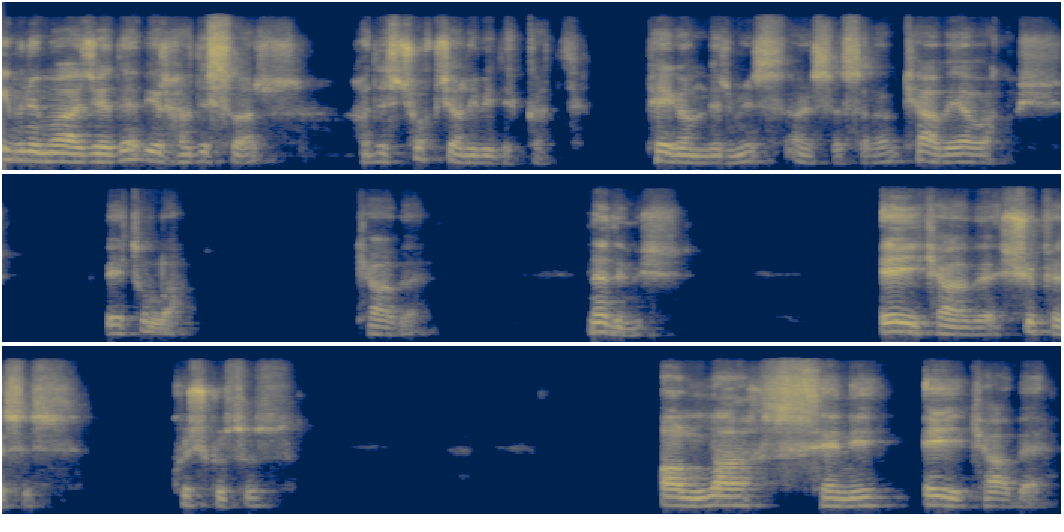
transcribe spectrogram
İbn-i Mace'de bir hadis var. Hadis çok cali bir dikkat. Peygamberimiz aleyhisselam Kabe'ye bakmış. Beytullah, Kabe. Ne demiş? Ey Kabe şüphesiz, kuşkusuz Allah seni ey Kabe,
